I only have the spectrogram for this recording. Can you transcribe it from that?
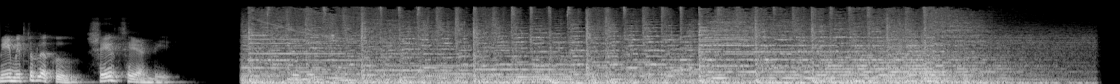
మీ మిత్రులకు షేర్ చేయండి.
